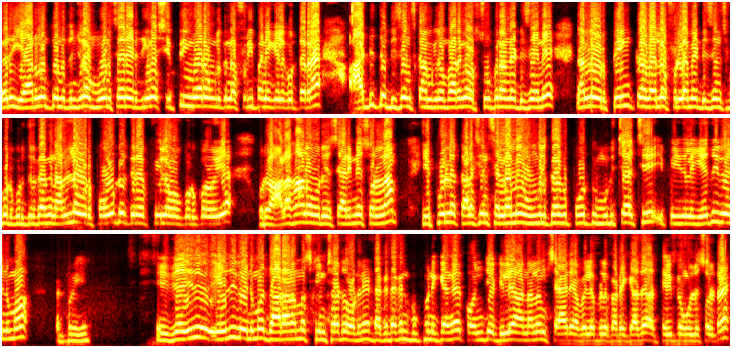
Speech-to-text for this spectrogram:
வெறும் இரநூத்தி தொண்ணூத்தஞ்சு ரூபா மூணு சாரி எடுத்தீங்கன்னா ஷிப்பிங் வேற உங்களுக்கு நான் ஃப்ரீ பண்ணி கையில் கொடுத்துறேன். அடுத்த டிசைன்ஸ் காமிக்கிறோம் பாருங்க ஒரு சூப்பரான டிசைன் நல்ல ஒரு பிங்க் கலர்ல ஃபுல்லாமே டிசைன்ஸ் போட்டு கொடுத்துருக்காங்க. நல்ல ஒரு பவுடர் கிரேப் ஃபீல் கொடுக்கக்கூடிய ஒரு அழகான ஒரு சாரினே சொல்லலாம். இப்போ உள்ள கலெக்ஷன்ஸ் எல்லாமே உங்களுக்காக போட்டு முடிச்சாச்சு. இப்போ இதுல எது வேணுமோ கட் பண்ணி இது எது எது வேணுமோ தாராளமா ஸ்கிரீன்ஷாட் உடனே டக்கு டக்குன்னு புக் பண்ணிக்கோங்க. கொஞ்சம் டிலே ஆனாலும் சாரி அவைலபிள் கிடைக்காது. அது திருப்பி உங்களுக்கு சொல்றேன்.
